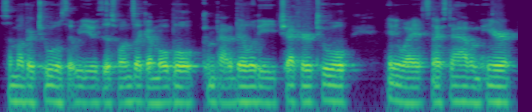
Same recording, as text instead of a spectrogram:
some other tools that we use. This one's like a mobile compatibility checker tool. Anyway, it's nice to have them here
